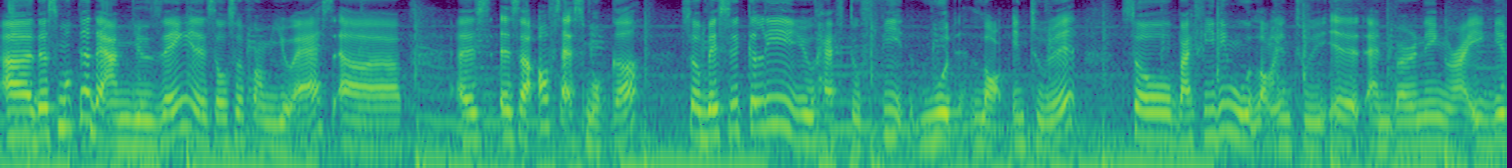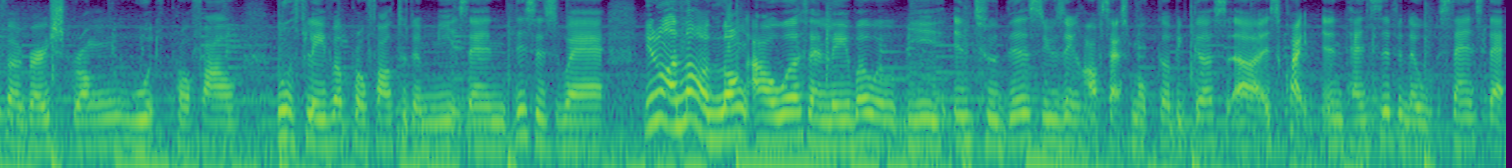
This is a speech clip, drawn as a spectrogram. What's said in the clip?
uh, the smoker that I'm using is also from US. Uh, it's, it's an offset smoker. So basically you have to feed wood log into it so by feeding wood log into it and burning, right, it gives a very strong wood profile, wood flavor profile to the meats. And this is where, you know, a lot of long hours and labor will be into this using offset smoker because uh, it's quite intensive in the sense that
